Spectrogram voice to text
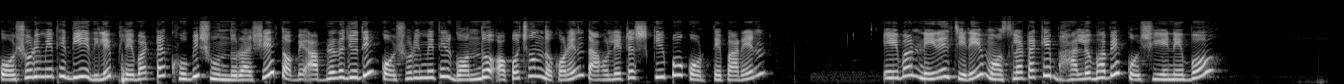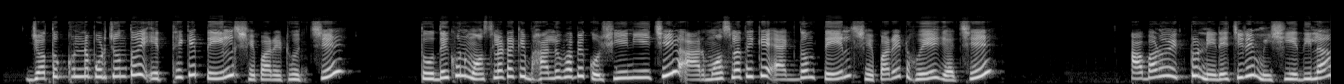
কসুরি মেথি দিয়ে দিলে ফ্লেভারটা খুবই সুন্দর আসে। তবে আপনারা যদি কসুরি মেথির গন্ধ অপছন্দ করেন, তাহলে এটা স্কিপও করতে পারেন। এবার নেড়ে চেড়ে মশলাটাকে ভালোভাবে কষিয়ে নেব। যতক্ষণ না পর্যন্ত এর থেকে তেল সেপারেট হচ্ছে। তো দেখুন, মশলাটাকে ভালোভাবে কষিয়ে নিয়েছি আর মশলা থেকে একদম তেল সেপারেট হয়ে গেছে। আবারও একটু নেড়ে চেড়ে মিশিয়ে দিলাম।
